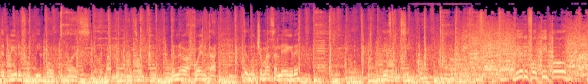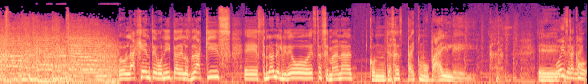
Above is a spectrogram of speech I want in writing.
The Beautiful People, no es la de Marlon Manson. De nueva cuenta, esta es mucho más alegre. 10 con 5. Beautiful People. La gente bonita de los Black Keys eh, estrenaron el video esta semana con, ya sabes, está ahí como baile. y- Eh, Muy está como,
